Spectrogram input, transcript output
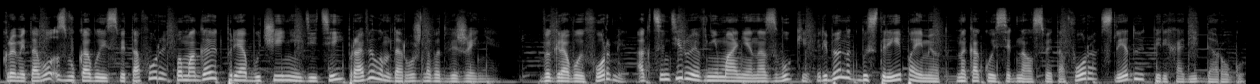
Кроме того, звуковые светофоры помогают при обучении детей правилам дорожного движения. В игровой форме, акцентируя внимание на звуки, ребенок быстрее поймет, на какой сигнал светофора следует переходить дорогу.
